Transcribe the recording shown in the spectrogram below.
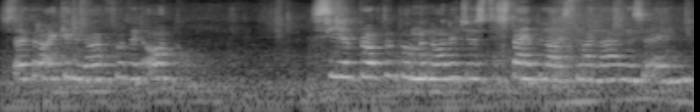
so that I can go for that op. See a proper pulmonologist to stabilize my lungs and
